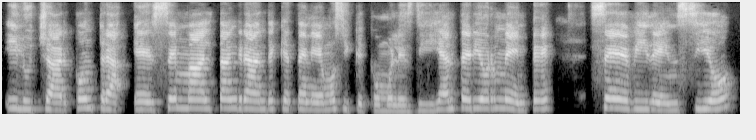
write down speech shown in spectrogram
y luchar contra ese mal tan grande que tenemos y que, como les dije anteriormente, se evidenció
